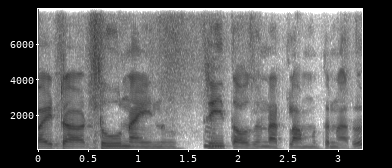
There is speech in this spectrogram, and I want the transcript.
బయట టూ నైన్ త్రీ థౌజండ్ అట్లా అమ్ముతున్నారు.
